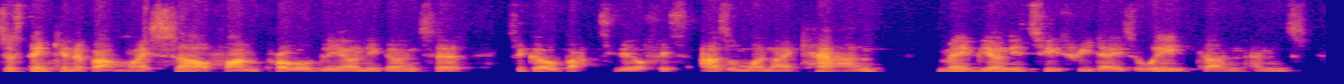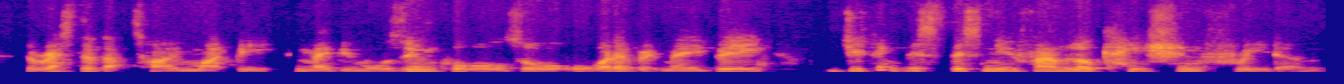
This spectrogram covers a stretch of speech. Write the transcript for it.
just thinking about myself, I'm probably only going to to go back to the office as and when I can, maybe only two, three days a week. And, and the rest of that time might be maybe more Zoom calls or, or whatever it may be. Do you think this, this newfound location freedom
